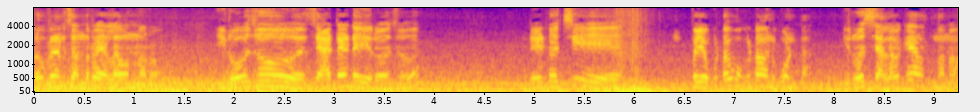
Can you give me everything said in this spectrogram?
హలో ఫ్రెండ్స్ అందరూ ఎలా ఉన్నారు? ఈరోజు సాటర్డే ఈరోజు. డేట్ వచ్చి ముప్పై ఒకటో ఒకటో అనుకుంటా. ఈరోజు సెలవుకే వెళ్తున్నాను.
